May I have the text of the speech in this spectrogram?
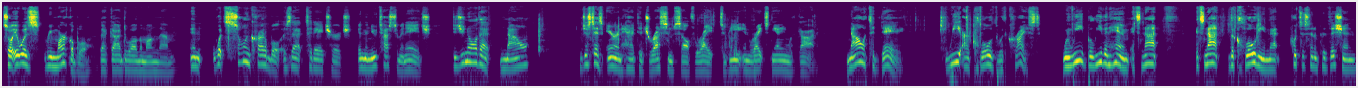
So it was remarkable that God dwelled among them. And what's so incredible is that today, church, in the New Testament age, did you know that now just as Aaron had to dress himself right to be in right standing with God, now today we are clothed with Christ. When we believe in him, it's not it's not the clothing that puts us in a position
